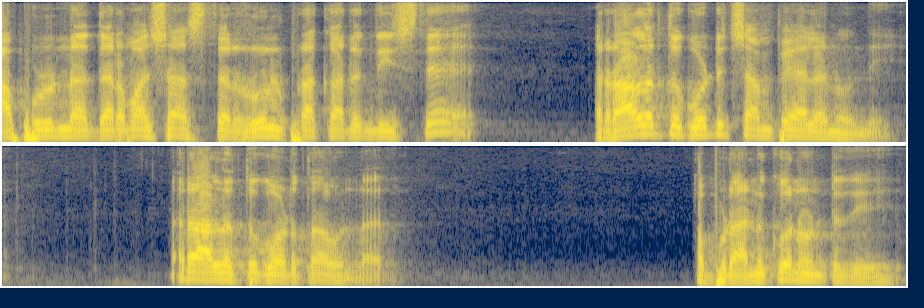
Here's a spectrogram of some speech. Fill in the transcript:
అప్పుడున్న ధర్మశాస్త్ర రూల్ ప్రకారం తీస్తే రాళ్ళతో కొట్టి చంపేయాలని ఉంది. రాళ్ళతో కొడతా ఉన్నారు. అప్పుడు అనుకొని ఉంటుంది.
